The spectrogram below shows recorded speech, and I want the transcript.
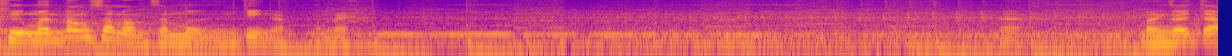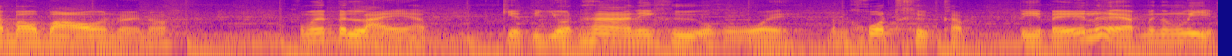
คือมันต้องสม่ำเสมอจริงๆครับเห็นไหมอะมันก็จะเบาๆหน่อยเนาะก็ไม่เป็นไรครับ เกียรติยศ5นี่คือโอ้โหมันโคตรถึกครับ ตีไปเรื่อยครับไม่ต้องรีบ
